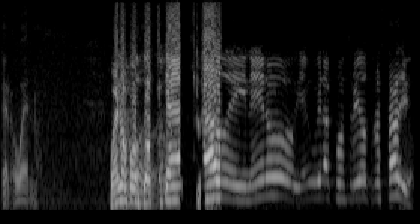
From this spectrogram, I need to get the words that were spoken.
Pero bueno. Bueno, con todo lo que ha dado de dinero, bien hubiera construido otro estadio.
